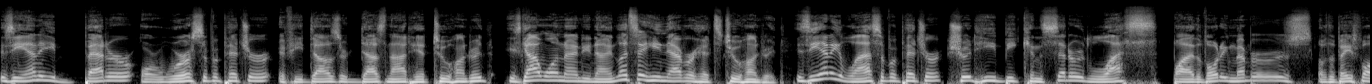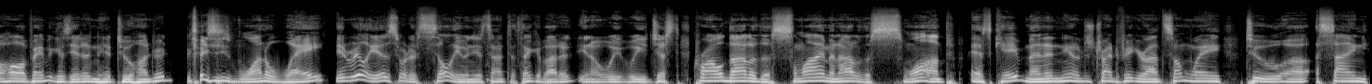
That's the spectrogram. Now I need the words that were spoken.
Is he any better or worse of a pitcher if he does or does not hit 200? He's got 199. Let's say he never hits 200. Is he any less of a pitcher? Should he be considered less by the voting members of the Baseball Hall of Fame because he didn't hit 200 because he's one away. It really is sort of silly when you start to think about it. You know, we, we just crawled out of the slime and out of the swamp as cavemen and, you know, just trying to figure out some way to uh, assign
